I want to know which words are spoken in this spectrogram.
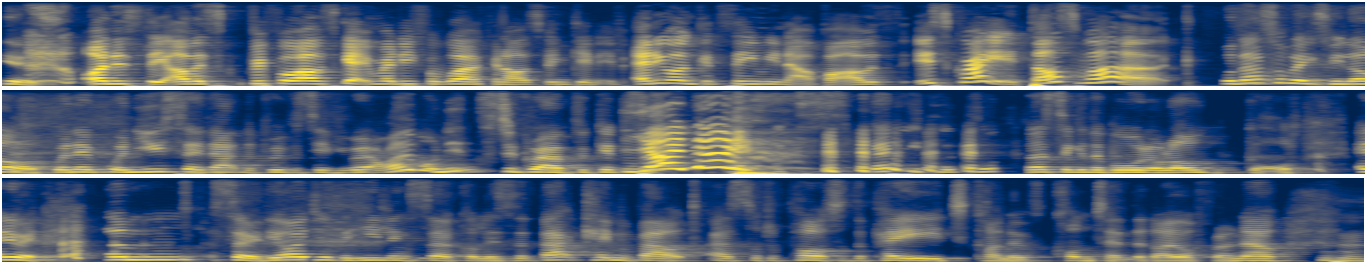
yeah. Honestly, I was before I was getting ready for work and I was thinking if anyone could see me now, but I was it's great, it does work. Well, that's what makes me laugh. Whenever when you say that in the privacy of your I'm on Instagram for goodness. Yeah, I know. First thing in the morning. Oh God. Anyway, um, so the idea of the healing circle is that that came about as sort of part of the paid kind of content that I offer. Now, mm-hmm. um,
